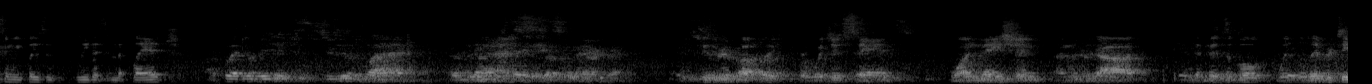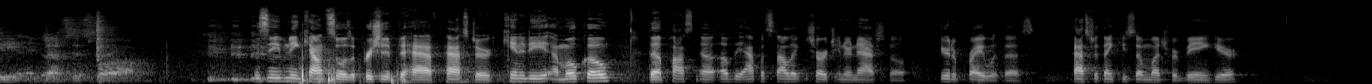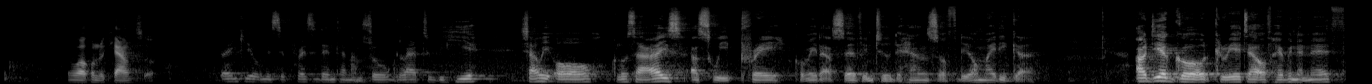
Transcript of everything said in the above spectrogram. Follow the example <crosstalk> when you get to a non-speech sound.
Councilmember Bankston, will you please lead us in the pledge? I pledge allegiance to the flag of the United States of America and to the republic for which it stands, one nation, under God, indivisible, with liberty and justice for all. This evening, council is appreciative to have Pastor Kennedy Amoko the apost- uh, of the Apostolic Church International here to pray with us. Pastor, thank you so much for being here. And welcome to council. Thank you, Mr. President, and I'm so glad to be here. Shall we all close our eyes as we pray, commit ourselves into the hands of the Almighty God? Our dear God, creator of heaven and earth,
